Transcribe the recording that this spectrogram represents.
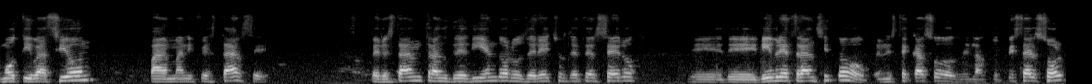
motivación para manifestarse, pero están transgrediendo los derechos de terceros de, de, libre tránsito, en este caso de la autopista del Sol,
